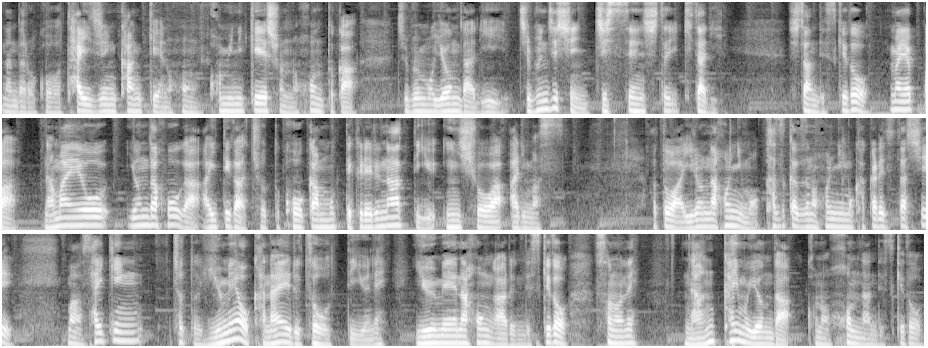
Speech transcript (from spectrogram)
なんだろうこう対人関係の本コミュニケーションの本とか自分も読んだり自分自身実践してきたりしたんですけど、まあ、やっぱ名前を呼んだ方が相手がちょっと好感持ってくれるなっていう印象はあります。あとはいろんな本にも数々の本にも書かれてたし、まあ、最近ちょっと「夢を叶える像」っていうね有名な本があるんですけどそのね何回も読んだこの本なんですけど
